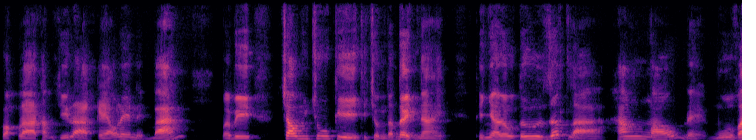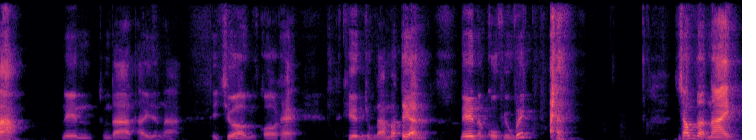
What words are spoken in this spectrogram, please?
hoặc là thậm chí là kéo lên để bán. Bởi vì trong chu kỳ thị trường tập đỉnh này thì nhà đầu tư rất là hăng máu để mua vào. Nên chúng ta thấy rằng là thị trường có thể khiến chúng ta mất tiền. Nên là cổ phiếu VIX trong đợt này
